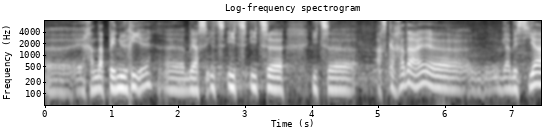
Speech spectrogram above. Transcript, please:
uh, erranda penuri, eh? uh, behaz itz, itz, itz, itz uh, azkarra da, eh? uh, gabezia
